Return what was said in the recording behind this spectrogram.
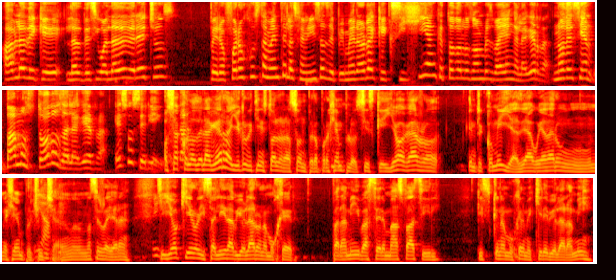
Habla de que la desigualdad de derechos, pero fueron justamente las feministas de primera hora que exigían que todos los hombres vayan a la guerra. No decían, vamos todos a la guerra. Eso sería igual. O sea, con lo de la guerra yo creo que tienes toda la razón, pero por ejemplo, si es que yo agarro, entre comillas, ya voy a dar un, un ejemplo, chucha, no, no se rayarán. Si yo quiero y salir a violar a una mujer, para mí va a ser más fácil que si es que una mujer me quiere violar a mí.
